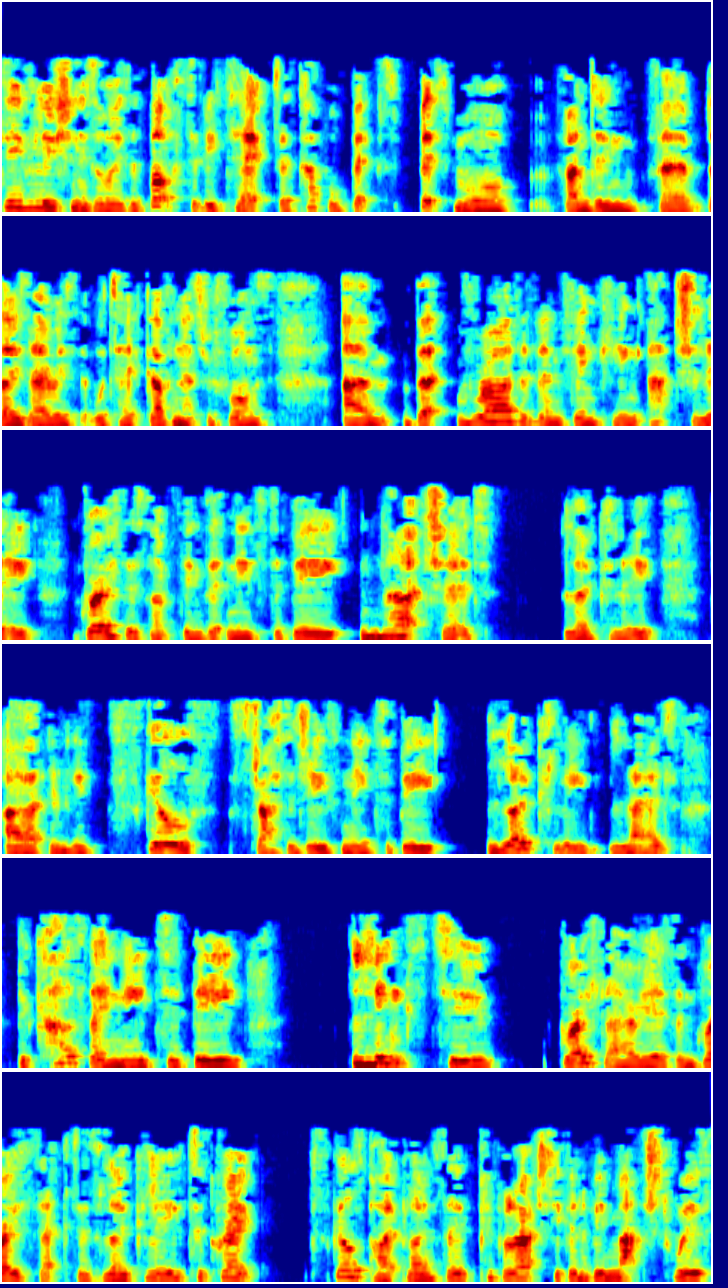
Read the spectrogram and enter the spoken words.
devolution is always a box to be ticked, a couple bits, bits more funding for those areas that will take governance reforms, um, but rather than thinking actually growth is something that needs to be nurtured locally, uh, skills strategies need to be locally led because they need to be linked to growth areas and growth sectors locally to create skills pipeline so people are actually going to be matched with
